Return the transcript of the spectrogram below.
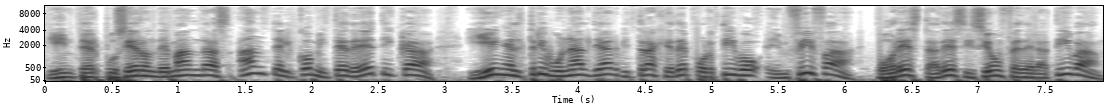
interpusieron demandas ante el Comité de Ética y en el Tribunal de Arbitraje Deportivo en FIFA por esta decisión federativa.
